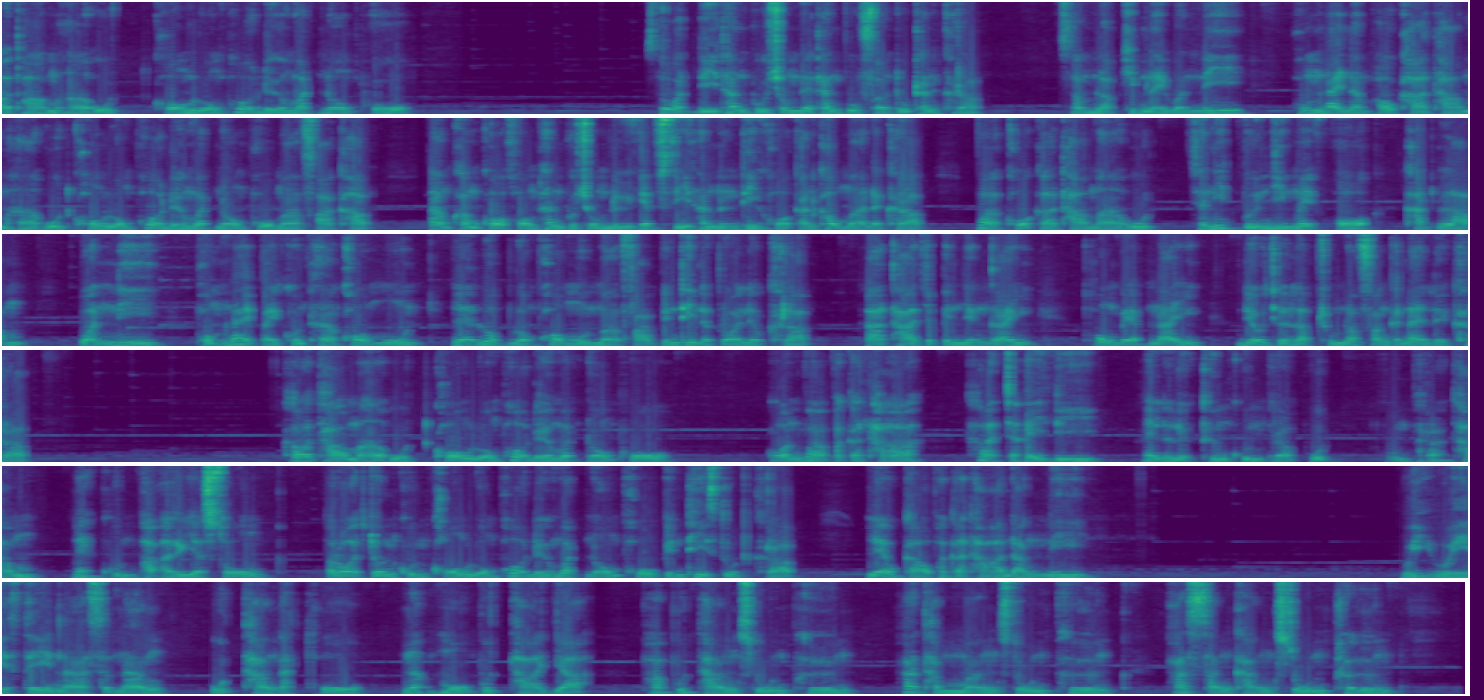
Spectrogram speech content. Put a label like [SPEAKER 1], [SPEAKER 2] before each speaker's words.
[SPEAKER 1] าถามหาอุดของหลวงพ่อเดิมวัดหนองโพ สวัสดีท่านผู้ชมและท่านผู้ฟังทุกท่านครับสำหรับคลิปในวันนี้ ผมได้นำเอาคาถามหาอุดของหลวงพ่อเดิมวัดหนองโพมาฝากครับ ตามคำขอของท่านผู้ชมหรือ FC ท่านหนึ่งที่ขอกันเข้ามานะครับ ว่าขอคาถามหาอุด ชนิดปืนยิงไม่ออกขัดลำวันนี้ผมได้ไปค้นหาข้อมูล และรวบรวมข้อมูลมาฝากเป็นที่เรียบร้อยแล้วครับ คาถาจะเป็นยังไงท่องแบบไหน เดี๋ยวเชิญรับชมรับฟังกันได้เลยครับ คาถามหาอุดของหลวงพ่อเดิมวัดหนองโพ ก่อนว่าพระคาถาถ้าจะให้ดีให้ระลึกถึงคุณพระพุทธ คุณพระธรรม และคุณพระอริยสงฆ์ตลอดจนคุณของหลวงพ่อเดิมวัดหนองโพเป็นที่สุดครับ แล้วกล่าวพระคาถาดังนี้ วิเวเสนาสนัง อุดทธังอัตโธ นะโมพุทธายะ พระพุทธังศูนย์เพิง พระธรรมังศูนย์เพิง พระสังฆังศูนย์เพิง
